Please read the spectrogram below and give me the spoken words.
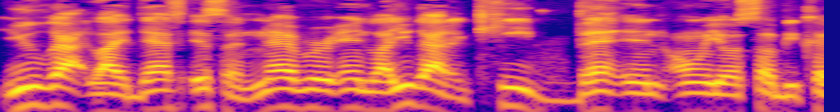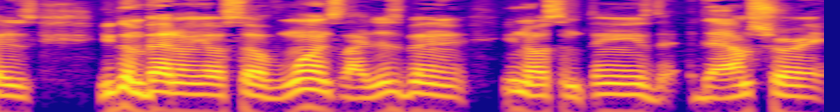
You got like that's it's a never end. Like you got to keep betting on yourself because you can bet on yourself once. Like there's been you know some things that, that I'm sure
